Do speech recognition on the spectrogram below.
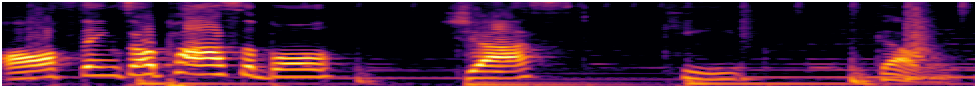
all things are possible. Just keep going.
